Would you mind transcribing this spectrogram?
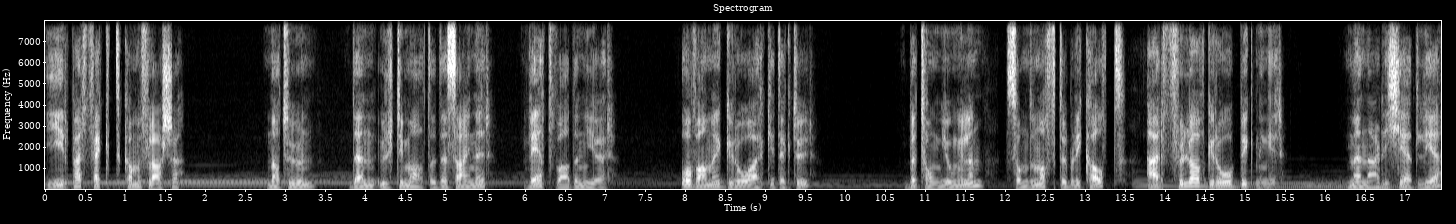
gir perfekt kamuflasje. Naturen, den ultimate designer, vet hva den gjør. Og hva med grå arkitektur? Betongjungelen, som den ofte blir kalt, er full av grå bygninger. Men er de kjedelige?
